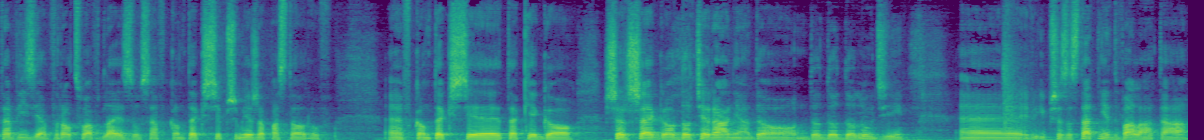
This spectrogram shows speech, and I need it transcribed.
ta wizja Wrocław dla Jezusa w kontekście przymierza pastorów, e, w kontekście takiego szerszego docierania do, do, do, do ludzi. E, I przez ostatnie dwa lata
